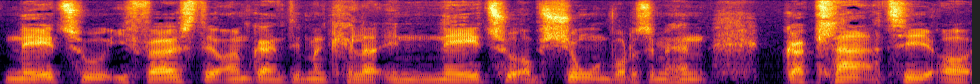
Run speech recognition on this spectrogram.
NATO i første omgang, det man kalder en NATO-option, hvor du simpelthen gør klar til at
